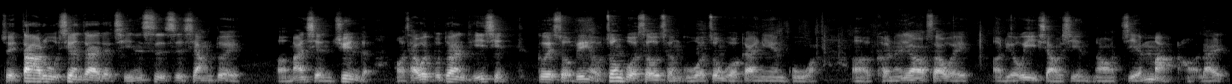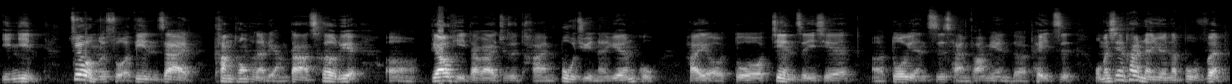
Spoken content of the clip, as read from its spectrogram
所以大陆现在的情势是相对呃蛮险峻的，我才会不断提醒各位手边有中国收成股或中国概念股啊，呃可能要稍微呃留意小心，然后减码哈来应应。最后我们锁定在抗通膨的两大策略，呃标题大概就是谈布局能源股。还有多建制一些呃多元资产方面的配置。我们先看能源的部分，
